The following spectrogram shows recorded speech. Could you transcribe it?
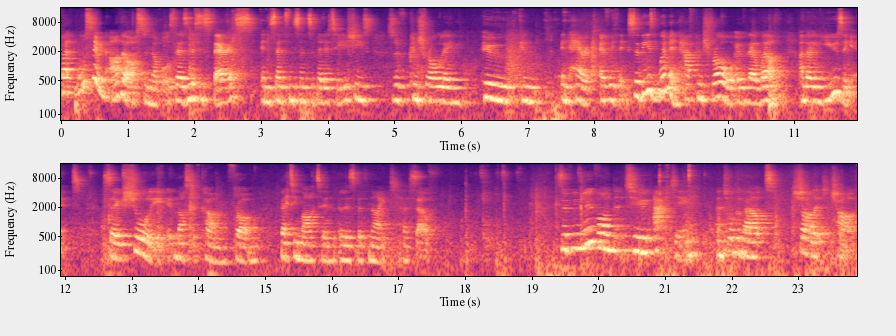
But also in other Austen novels, there's Mrs. Ferrars in Sense and Sensibility. She's sort of controlling who can inherit everything. So these women have control over their wealth and they're using it. So surely it must have come from Betty Martin, Elizabeth Knight herself. So if we move on to acting and talk about Charlotte Charke,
